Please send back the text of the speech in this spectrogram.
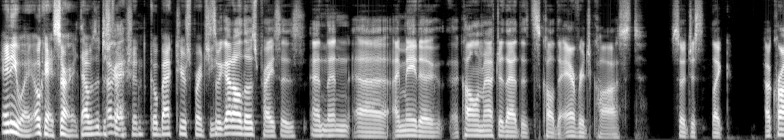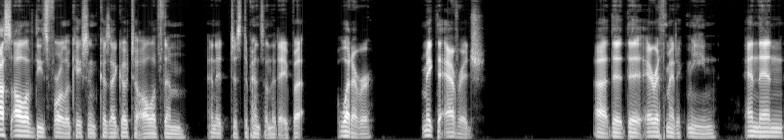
anyway, okay, sorry, that was a distraction. Go back to your spreadsheet. So we got all those prices, and then uh, I made a, a column after that that's called the average cost. So just like across all of these four locations, because I go to all of them, and it just depends on the day. But whatever, make the average, uh, the the arithmetic mean, and then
